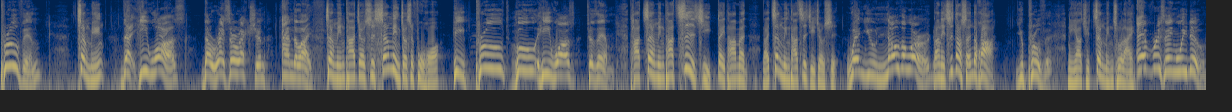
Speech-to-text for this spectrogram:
Proving 证明 that he was the resurrection and life. 证明他就是生命，就是复活。 He proved who he was to them. 他证明他自己对他们来证明他自己就是。 When you know the word, 当你知道神的话， you prove it. 你要去证明出来。 Everything we do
